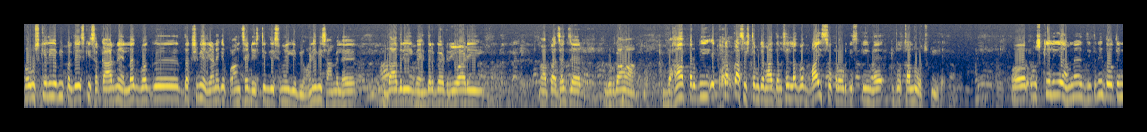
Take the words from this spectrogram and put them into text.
और उसके लिए भी प्रदेश की सरकार ने लगभग दक्षिणी हरियाणा के पाँच छः डिस्ट्रिक्ट जिसमें ये भिवानी भी शामिल है, दादरी, महेंद्रगढ़, रिवाड़ी, आपका झज्जर, गुड़गावा, वहाँ पर भी एक टपका सिस्टम के माध्यम से लगभग 2200 करोड़ की स्कीम है जो चालू हो चुकी है। और उसके लिए हमने जितनी दो तीन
